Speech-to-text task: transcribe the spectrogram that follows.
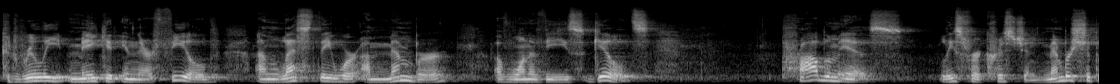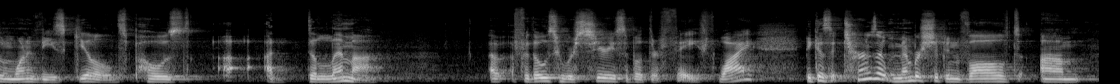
could really make it in their field unless they were a member of one of these guilds. Problem is, least for a Christian, membership in one of these guilds posed a, a dilemma uh, for those who were serious about their faith. Why? Because it turns out membership involved um,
